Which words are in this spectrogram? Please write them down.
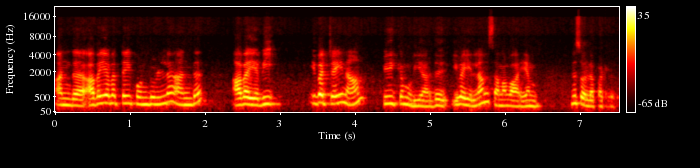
அந்த அவயவத்தை கொண்டுள்ள அந்த அவயவி. இவற்றை நாம் பிரிக்க முடியாது. இவையெல்லாம் சமவாயம் சொல்லப்படுறது.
